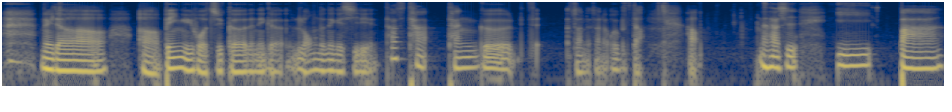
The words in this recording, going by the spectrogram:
那个呃，《冰与火之歌》的那个龙的那个系列，他是他探戈，算了算了，我也不知道。好，那他是一八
